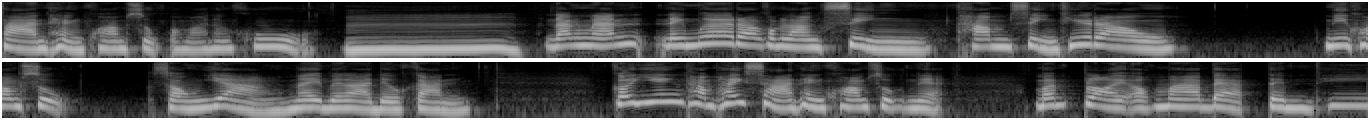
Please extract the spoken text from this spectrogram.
สารแห่งความสุขออกมาทั้งคู่อืมดังนั้นในเมื่อเรากำลังสิ่งทำสิ่งที่เรามีความสุขสองอย่างในเวลาเดียวกัน ก็ยิ่งทำให้สารแห่งความสุขเนี่ย มันปล่อยออกมาแบบเต็มที่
